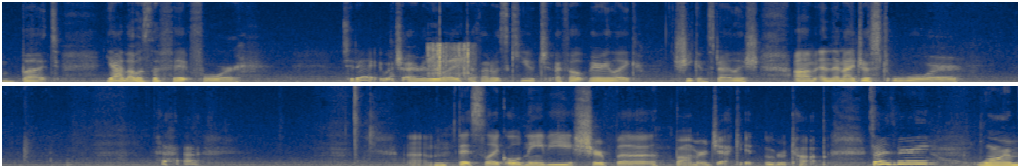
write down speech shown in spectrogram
But yeah, that was the fit for today, which I really liked. I thought it was cute. I felt very like chic and stylish. Um, and then I just wore um, this like Old Navy Sherpa bomber jacket over top. So I was very warm.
